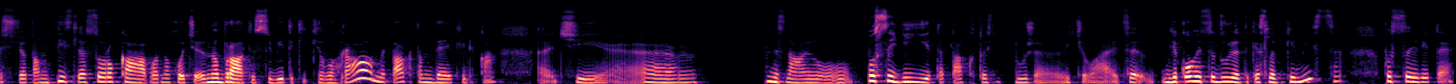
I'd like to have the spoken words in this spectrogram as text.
що там після 40 воно хоче набрати собі такі кілограми, так, там декілька, е, чи е, не знаю, посивієте, так, хтось дуже відчуває. Це, для когось це дуже таке слабке місце посивіти.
